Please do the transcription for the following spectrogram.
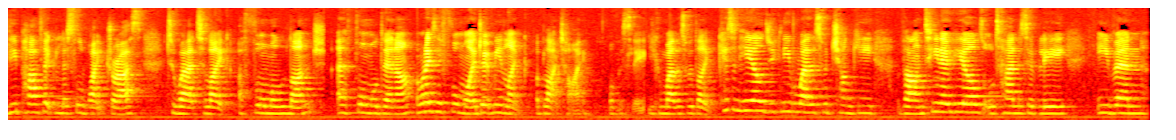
the perfect little white dress to wear to like a formal lunch, a formal dinner. And when I say formal, I don't mean like a black tie obviously. You can wear this with like kitten heels, you can even wear this with chunky Valentino heels, alternatively even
